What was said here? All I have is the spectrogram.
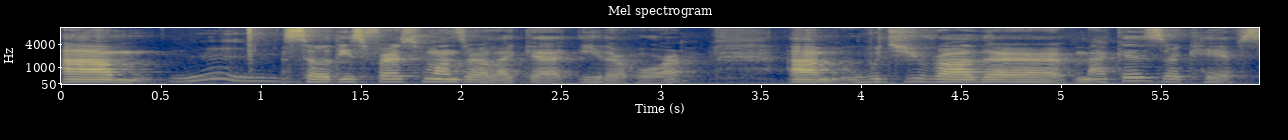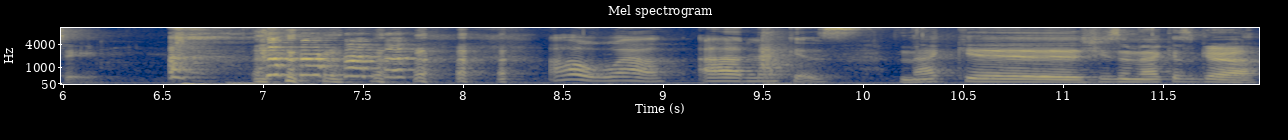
Um, so these first ones are like a either or. Um, would you rather Macca's or KFC? Oh wow, uh, Macca's. Macca's. She's a Macca's girl.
